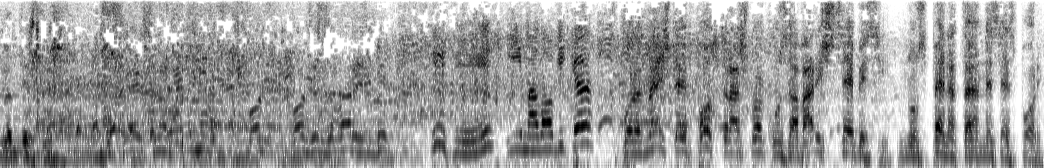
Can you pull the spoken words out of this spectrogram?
натиснеш. Може да завариш друг. Има логика. Според мен ще е по-страшно, ако завариш себе си, но с пената не се спори.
